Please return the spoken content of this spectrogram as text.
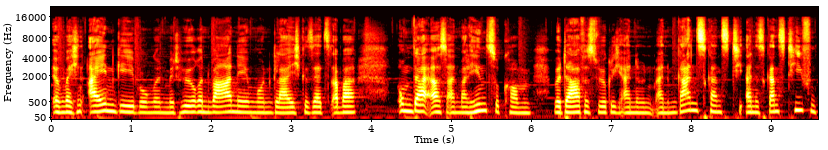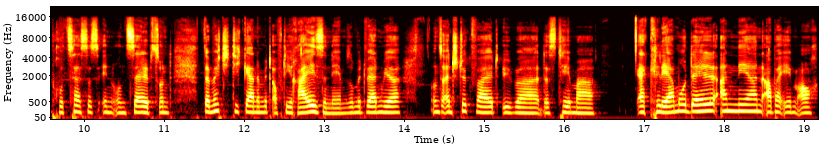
irgendwelchen Eingebungen, mit höheren Wahrnehmungen gleichgesetzt, aber um da erst einmal hinzukommen, bedarf es wirklich einem, einem ganz, ganz, eines ganz tiefen Prozesses in uns selbst. Und da möchte ich dich gerne mit auf die Reise nehmen. Somit werden wir uns ein Stück weit über das Thema Erklärmodell annähern, aber eben auch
